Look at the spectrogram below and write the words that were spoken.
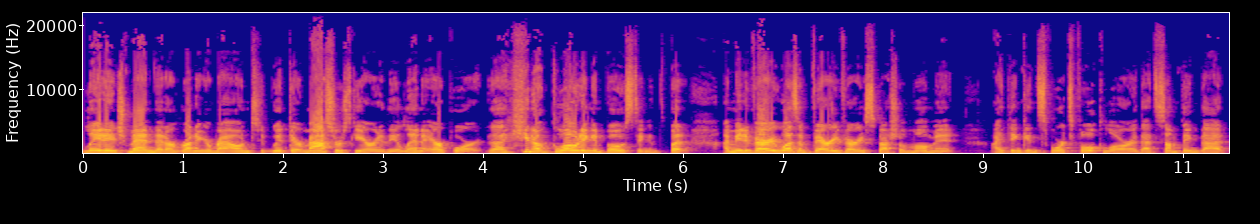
late age men that are running around with their master's gear in the Atlanta airport, you know, gloating and boasting. But I mean, it very was a very, very special moment, I think, in sports folklore. That's something that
